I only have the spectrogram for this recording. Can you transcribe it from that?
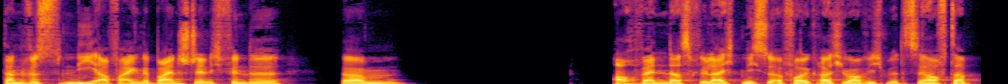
dann wirst du nie auf eigene Beine stehen. Ich finde, ähm, auch wenn das vielleicht nicht so erfolgreich war, wie ich mir das erhofft habe,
